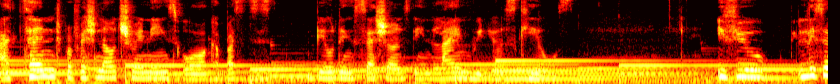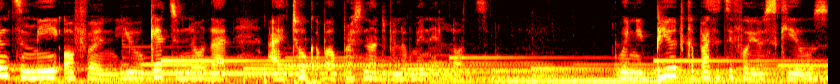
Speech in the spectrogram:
attend professional trainings or capacity building sessions in line with your skills. If you listen to me often, you get to know that I talk about personal development a lot. When you build capacity for your skills,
